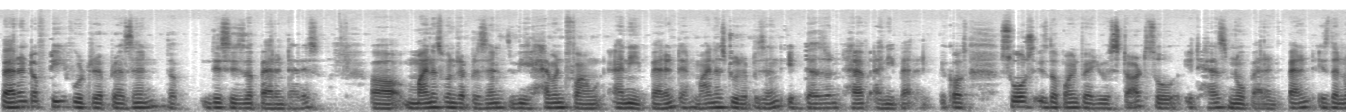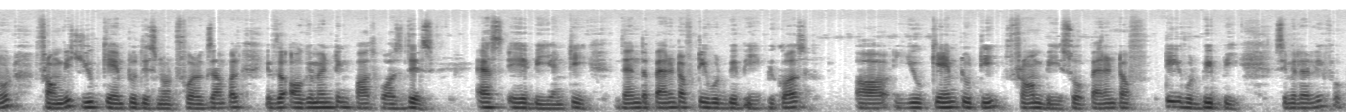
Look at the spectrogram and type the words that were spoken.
parent of t would represent the this is the parent arrays. Uh, minus 1 represents we haven't found any parent and minus 2 represents it doesn't have any parent because source is the point where you start so it has no parent. Parent is the node from which you came to this node. For example if the augmenting path was this s a b and t then the parent of t would be b because uh, you came to t from b so parent of t would be b. Similarly for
